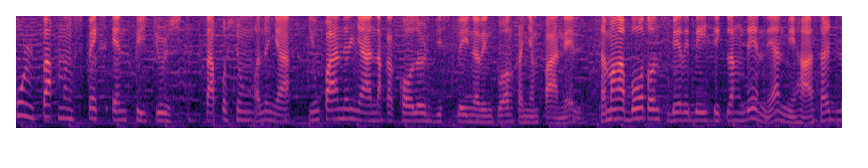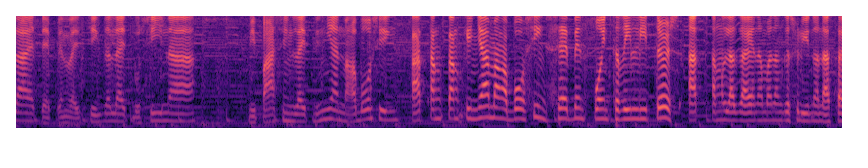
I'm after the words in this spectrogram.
full pack ng specs and features tapos yung ano niya, yung panel niya naka-color display na rin po ang kanyang panel. Sa mga buttons, very basic lang din. Yan, may hazard light, left and right signal light, busina, may passing light din yan mga bossing. At ang tangke niya mga bossing 7.3 liters at ang lagayan naman ng gasolina nasa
